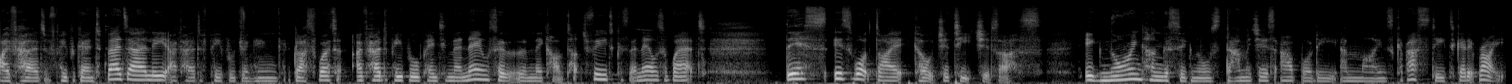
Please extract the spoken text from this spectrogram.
I've heard of people going to bed early. I've heard of people drinking a glass of water. I've heard of people painting their nails so that then they can't touch food because their nails are wet. This is what diet culture teaches us. Ignoring hunger signals damages our body and mind's capacity to get it right.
